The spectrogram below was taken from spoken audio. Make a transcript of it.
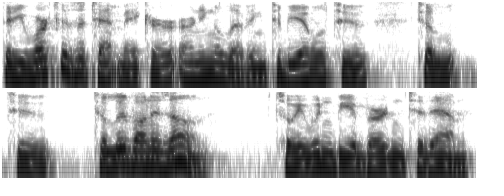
that he worked as a tent maker, earning a living to be able to to to to live on his own, so he wouldn't be a burden to them,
